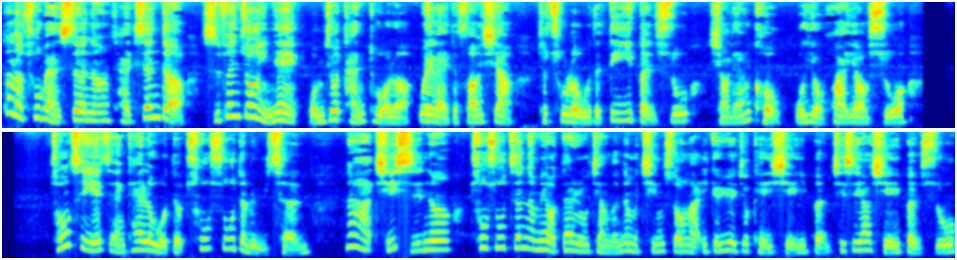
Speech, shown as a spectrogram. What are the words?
到了出版社呢，还真的十分钟以内，我们就谈妥了未来的方向，就出了我的第一本书《小两口我有话要说》。从此也展开了我的出书的旅程。那其实呢，出书真的没有淡如讲的那么轻松啦，一个月就可以写一本。其实要写一本书，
